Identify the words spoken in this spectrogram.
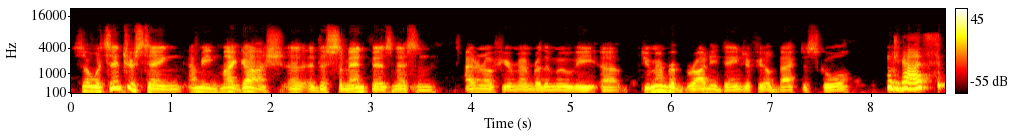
So what's interesting, I mean, my gosh, uh, the cement business, and I don't know if you remember the movie. Uh, do you remember Rodney Dangerfield Back to School? Yes.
